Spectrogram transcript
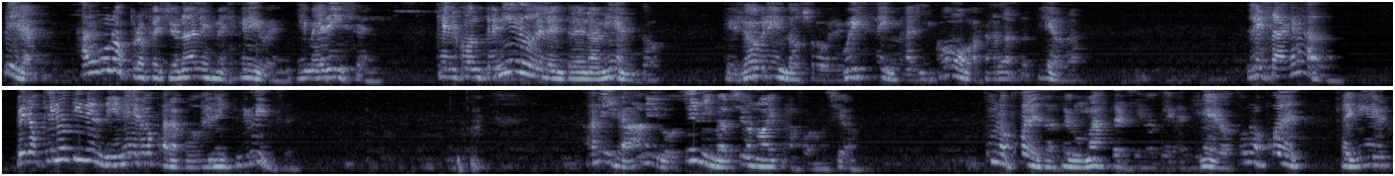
Mira, algunos profesionales me escriben y me dicen que el contenido del entrenamiento que yo brindo sobre Weak Signal y cómo bajarlas a tierra les agrada, pero que no tienen dinero para poder inscribirse. Amiga, amigo, sin inversión no hay transformación. Tú no puedes hacer un máster si no tienes dinero. Tú no puedes seguir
